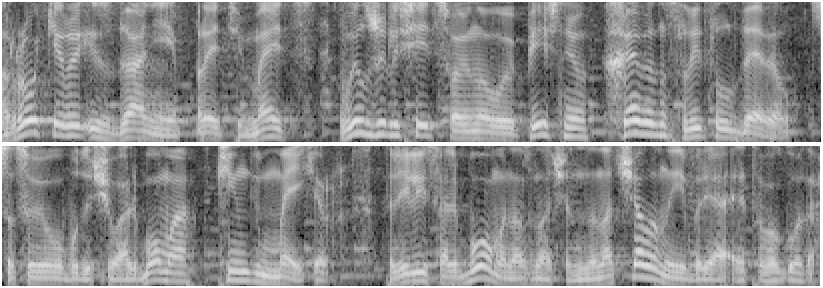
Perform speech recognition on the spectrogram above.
Рокеры из Дании Pretty Mates выложили сеть свою новую песню Heaven's Little Devil со своего будущего альбома King Maker. Релиз альбома назначен на начало ноября этого года.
